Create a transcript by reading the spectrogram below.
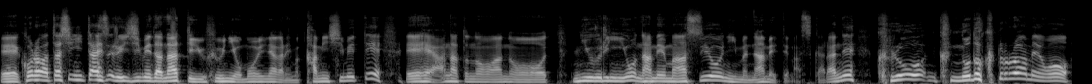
えこれは私に対するいじめだなっていうふうに思思いながら今噛みしめて、えー、あなたのあの乳輪を舐め回すように今舐めてますからね。黒喉黒飴を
